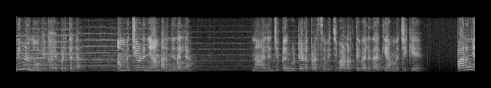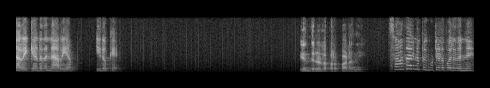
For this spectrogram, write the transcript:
നിങ്ങൾ നോക്കി ഭയപ്പെടുത്തണ്ട. അമ്മച്ചിയോട് ഞാൻ പറഞ്ഞതല്ല. നാലഞ്ച് പെൺകുട്ടികളെ പ്രസവിച്ച് വളർത്തി വലുതാക്കിയ അമ്മച്ചിക്ക് പറഞ്ഞറിയിക്കേണ്ട തന്നെ അറിയാം ഇതൊക്കെ. എന്തിനുള്ള പുറപ്പാട് നീ? സാധാരണ പെൺകുട്ടികളെ പോലെ തന്നെ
